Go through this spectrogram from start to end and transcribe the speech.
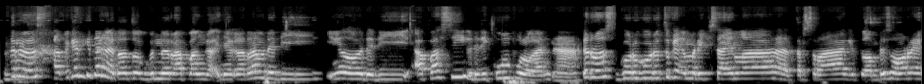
terus tapi kan kita nggak tahu tuh bener apa enggaknya karena udah di ini loh udah di apa sih udah dikumpul kan. Nah, terus guru-guru tuh kayak meriksain lah terserah gitu sampai sore.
